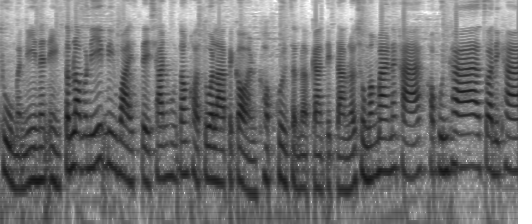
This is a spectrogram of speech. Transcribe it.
True Money นั่นเองสำหรับวันนี้ BY Station คงต้องขอตัวลาไปก่อน ขอบคุณสำหรับการติดตามแล้วชมมากๆนะคะ ขอบคุณค่ะ สวัสดีค่ะ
